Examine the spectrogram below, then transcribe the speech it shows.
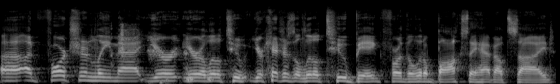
uh, unfortunately, Matt, you're you're a little too your catcher's a little too big for the little box they have outside.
